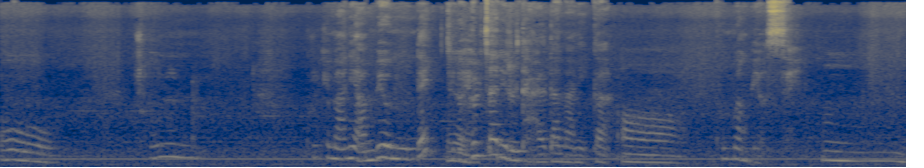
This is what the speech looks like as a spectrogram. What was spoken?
어, 저는 그렇게 많이 안 배웠는데 제가 네. 혈자리를 다 알다 나니까 어. 금방 배웠어요. 음.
